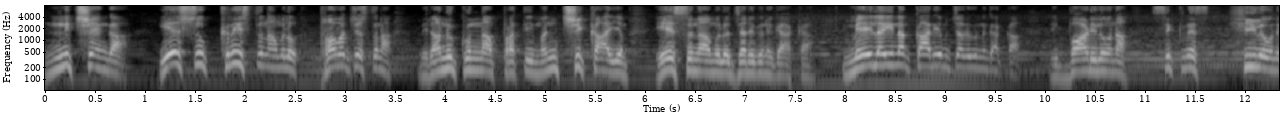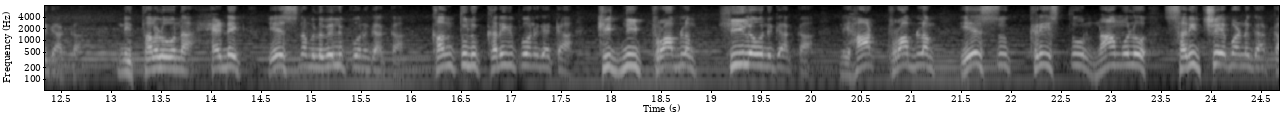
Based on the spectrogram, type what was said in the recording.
నిశ్చయంగా యేసు క్రీస్తు ప్రవచిస్తున్న మీరు అనుకున్న ప్రతి మంచి కార్యం ఏసునాములో జరుగునుగాక మేలైన కార్యం జరుగునుగాక నీ బాడీలో ఉన్న సిక్నెస్ హీల్ అవునుగాక నీ తలలో ఉన్న హెడేక్ ఏసునాములో వెళ్ళిపోనుగాక కంతులు కరిగిపోనుగాక కిడ్నీ ప్రాబ్లం హీల్ అవునుగాక నీ హార్ట్ ప్రాబ్లం ఏసు క్రీస్తు నాములు సరిచేయబడుగాక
